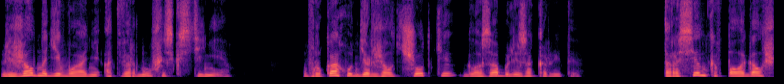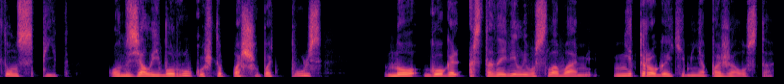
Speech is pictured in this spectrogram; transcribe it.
лежал на диване, отвернувшись к стене. В руках он держал четки, глаза были закрыты. Тарасенков полагал, что он спит. Он взял его руку, чтобы пощупать пульс, но Гоголь остановил его словами «Не трогайте меня, пожалуйста».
